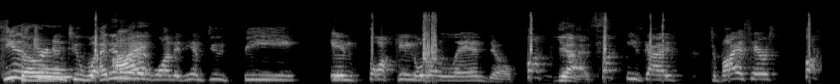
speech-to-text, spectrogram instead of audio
He has so, turned into what I, I wanna... wanted him to be in fucking Orlando. Fuck yes. Fuck these guys. Tobias Harris, fuck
